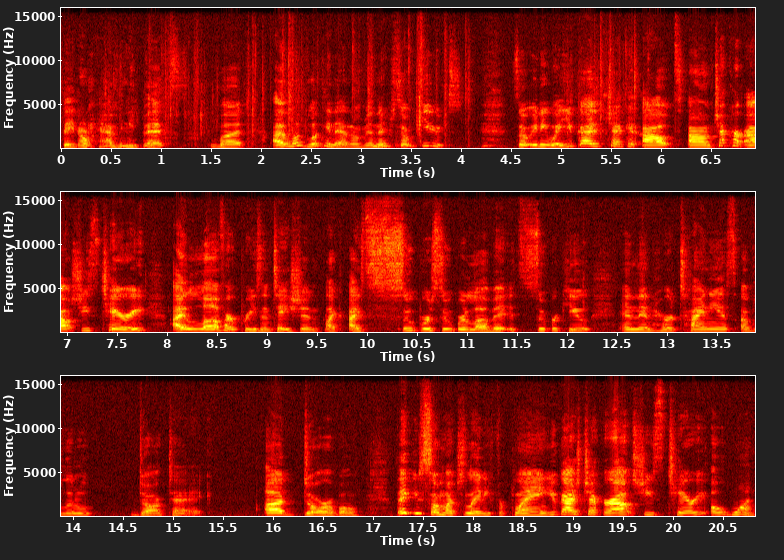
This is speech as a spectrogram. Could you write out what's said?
they don't have any pets. But I love looking at them and they're so cute. So anyway, you guys check it out. Um, check her out. She's Terry. I love her presentation. Like I super, super love it. It's super cute. And then her tiniest of little dog tag adorable. Thank you so much, lady, for playing. You guys check her out. She's Terry01.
